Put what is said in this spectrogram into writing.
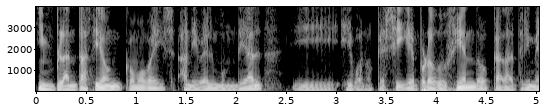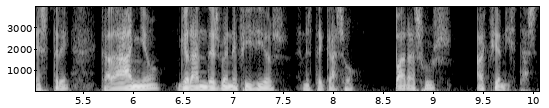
implantación como veis a nivel mundial y, y, bueno que sigue produciendo cada trimestre cada año grandes beneficios en este caso para sus accionistas.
